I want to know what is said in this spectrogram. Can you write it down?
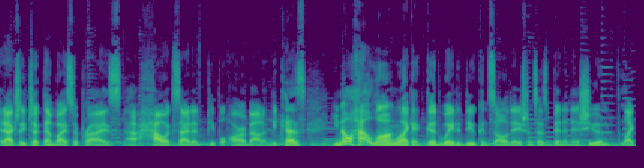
It actually took them by surprise uh, how excited people are about it because you know how long like a good way to do consolidations has been an issue and like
